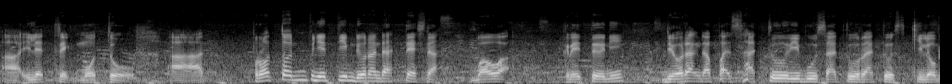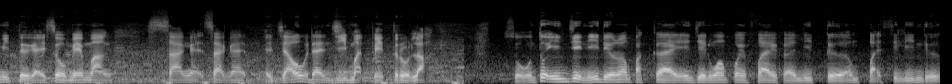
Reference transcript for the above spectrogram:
uh, electric motor. Uh, Proton punya team dia orang dah test dah bawa kereta ni dia orang dapat 1100 km guys. So memang sangat-sangat jauh dan jimat petrol lah. So untuk enjin ni dia orang pakai enjin 1.5 liter 4 silinder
